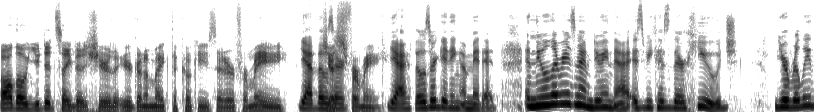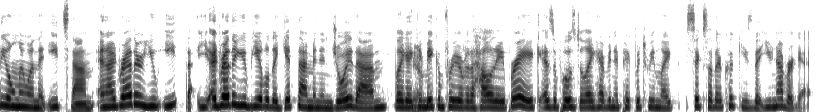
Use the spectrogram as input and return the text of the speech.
Although you did say this year that you're going to make the cookies that are for me, Yeah, those just are for me. Yeah, those are getting omitted. And the only reason I'm doing that is because they're huge. You're really the only one that eats them, and I'd rather you eat that. I'd rather you be able to get them and enjoy them. Like I Yeah. can make them for you over the holiday break, as opposed to like having to pick between like six other cookies that you never get.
